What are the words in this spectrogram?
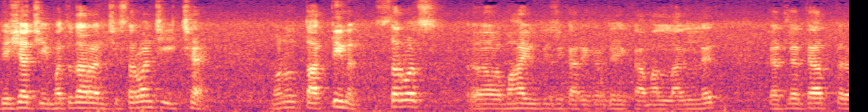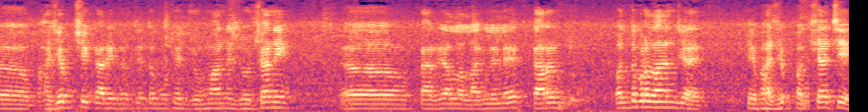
देशाची मतदारांची सर्वांची इच्छा आहे. म्हणून ताकदीनं सर्वच महायुतीचे कार्यकर्ते हे कामाला लागलेले आहेत. त्यातल्या त्यात भाजपचे कार्यकर्ते तर मोठ्या जोमाने जोशाने कार्याला लागलेले आहेत. कारण पंतप्रधान जे आहेत ते भाजप पक्षाचे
